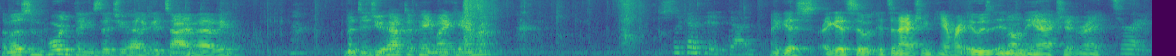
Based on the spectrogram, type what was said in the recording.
The most important thing is that you had a good time, Abbie. But did you have to paint my camera? Just like I did, Dad. I guess I guess it, it's an action camera. It was in on the action, right? That's right.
